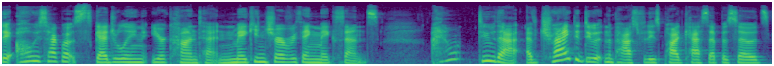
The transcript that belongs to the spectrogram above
they always talk about scheduling your content and making sure everything makes sense. I don't do that. I've tried to do it in the past for these podcast episodes,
